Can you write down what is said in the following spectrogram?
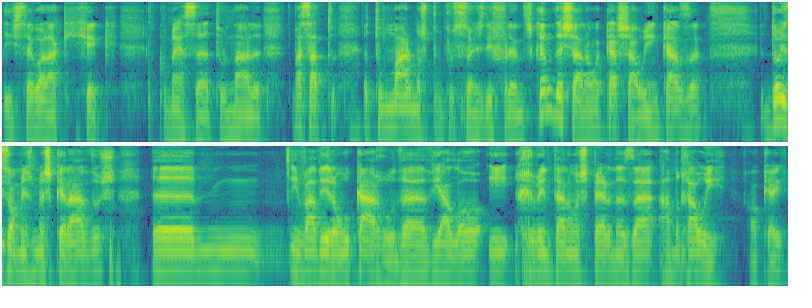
isto agora aqui é que começa a tornar, começa a, a, tomar umas proporções diferentes. Quando deixaram a Karchawi em casa, dois homens mascarados uh, invadiram o carro da Diallo e rebentaram as pernas a Amraoui ok?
